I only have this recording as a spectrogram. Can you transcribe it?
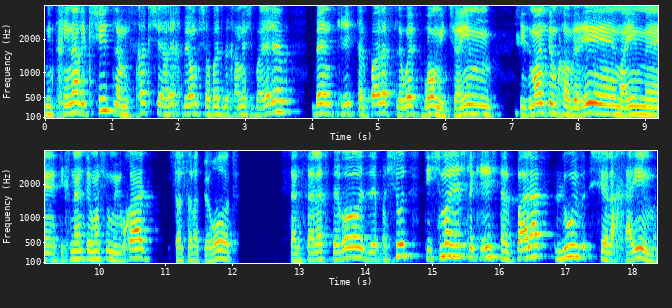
מבחינה רגשית למשחק שייערך ביום שבת בחמש בערב בין קריסטל פלאס לווסט ברומיץ'? האם הזמנתם חברים? האם אה, תכננתם משהו מיוחד? סלסלת פירות. סלסלת פירות, זה פשוט... תשמע, יש לקריסטל פלאס לוז של החיים,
